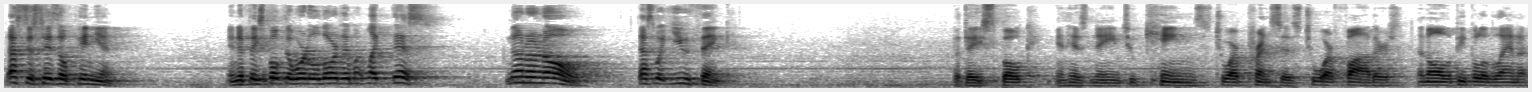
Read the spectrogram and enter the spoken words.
That's just his opinion. And if they spoke the word of the Lord, they went like this No, no, no. That's what you think. But they spoke in his name to kings, to our princes, to our fathers, and all the people of the land.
